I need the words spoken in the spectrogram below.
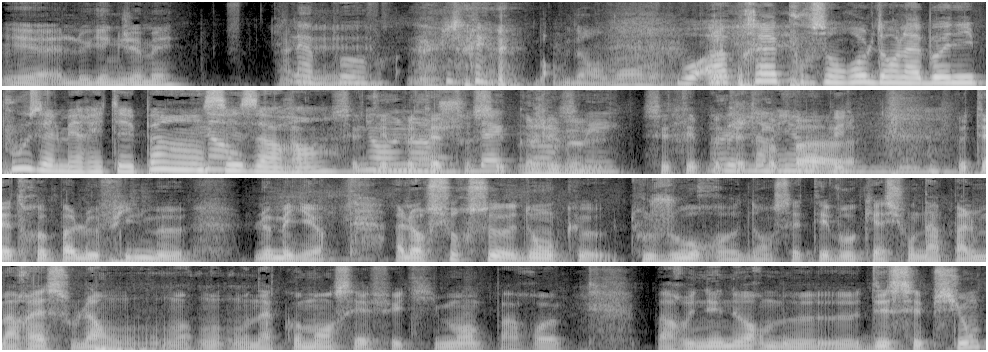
Et elle le gagne jamais. La pauvre. bon, après, pour son rôle dans La Bonne Épouse, elle méritait pas un César. Hein. C'était peut-être pas, peut-être pas le film le meilleur. Alors sur ce, donc euh, toujours dans cette évocation d'un palmarès où là on, a commencé effectivement par euh, par une énorme euh, déception.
